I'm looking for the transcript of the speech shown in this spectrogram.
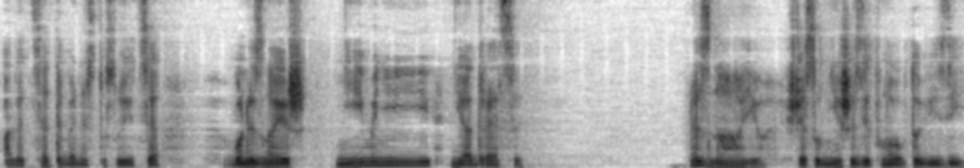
Але це тебе не стосується, бо не знаєш ні імені її, ні адреси. Не знаю, ще сумніше зітхнув автовізій.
